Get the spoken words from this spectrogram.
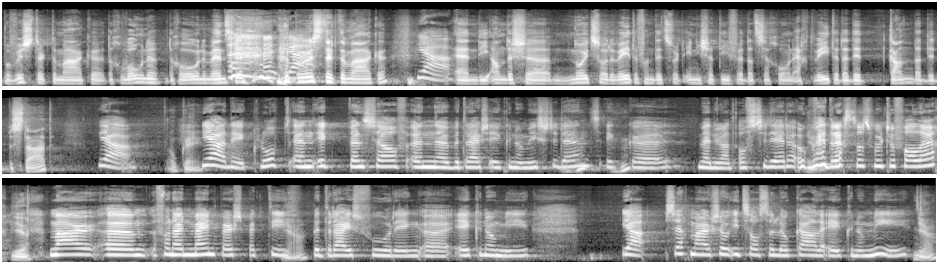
bewuster te maken. De gewone, de gewone mensen Ja. bewuster te maken. Ja. En die anders nooit zouden weten van dit soort initiatieven. Dat ze gewoon echt weten dat dit kan, dat dit bestaat. Ja. Oké. ja, nee, klopt. En ik ben zelf een bedrijfseconomie-student. Ik eh, ben nu aan het afstuderen, ook Ja. bij Drechtstadsboer toevallig. Ja. Maar ehm, vanuit mijn perspectief, Ja. bedrijfsvoering, eh, economie, ja, zeg maar zoiets als de lokale economie, Ja.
